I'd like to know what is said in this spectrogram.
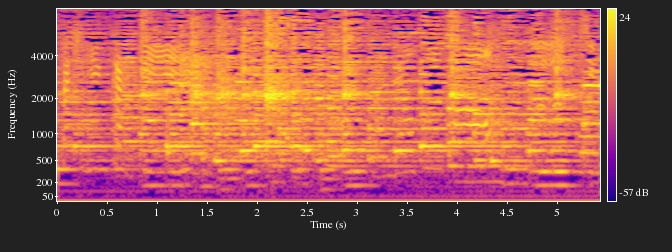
是阴干了颗豆子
